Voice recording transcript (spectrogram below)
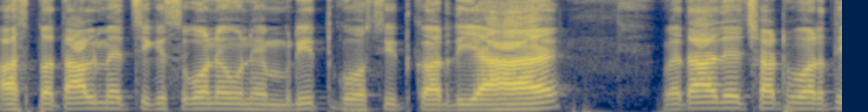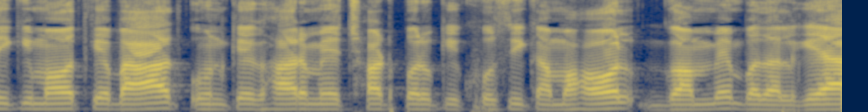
अस्पताल में चिकित्सकों ने उन्हें मृत घोषित कर दिया है। बता दें छठ व्रती की मौत के बाद उनके घर में छठ पर्व की खुशी का माहौल गम में बदल गया।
